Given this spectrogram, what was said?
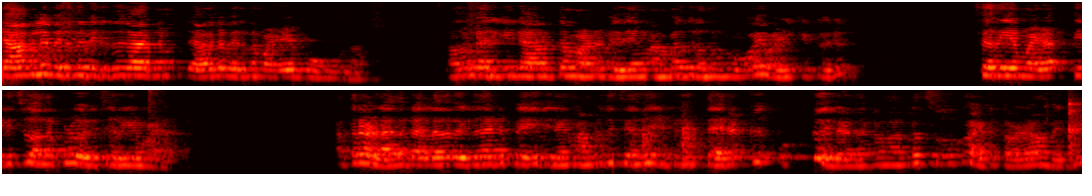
രാവിലെ വരുന്ന വിരുന്നുകാരനും രാവിലെ വരുന്ന മഴയെ പോകുന്ന. അതുകൊണ്ടായിരിക്കും രാവിലത്തെ മഴ പെയ്ത് ഞങ്ങൾ അമ്പലത്തിൽ വന്ന് പോയ വഴിക്കൊക്കെ ഒരു ചെറിയ മഴ തിരിച്ചു വന്നപ്പോഴും ഒരു ചെറിയ മഴ. അത്രേ ഉള്ളൂ. എന്നിട്ട് അല്ലാതെ വലുതായിട്ട് പെയ്തില്ല. ഞങ്ങൾ അമ്പലത്തിൽ ചെന്ന് കഴിഞ്ഞപ്പോൾ തിരക്ക് ഒട്ടും ഇല്ലായിരുന്നു. കേട്ടോ നല്ല സുഖമായിട്ട് തൊഴാൻ പറ്റി.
